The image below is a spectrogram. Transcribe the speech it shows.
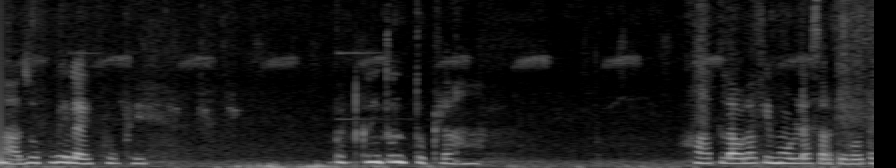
नाजूक वेल आहे खूप हे पटकन इथून तुटला हा. हात लावला की मोडल्यासारखे होते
